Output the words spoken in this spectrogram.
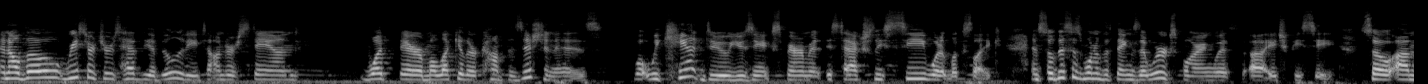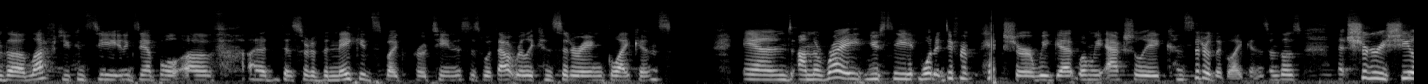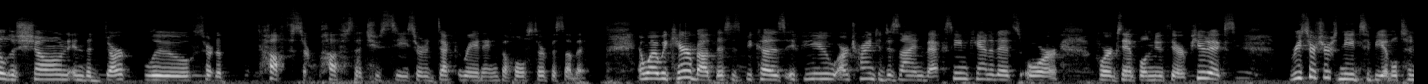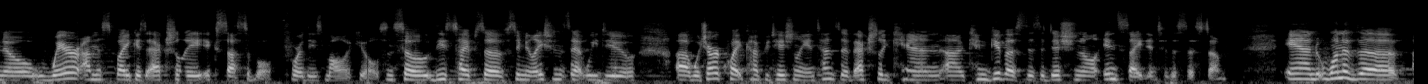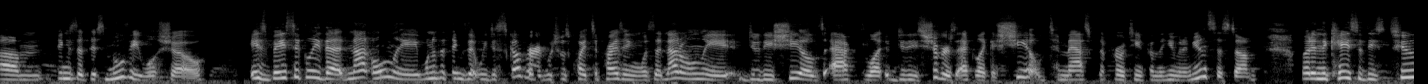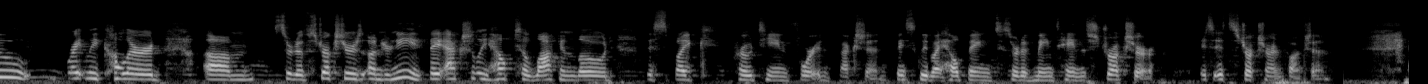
And although researchers have the ability to understand what their molecular composition is, what we can't do using experiment is to actually see what it looks like. And so this is one of the things that we're exploring with uh, HPC. So on the left, you can see an example of uh, the sort of the naked spike protein. This is without really considering glycans. And on the right, you see what a different picture we get when we actually consider the glycans. And those that sugary shield is shown in the dark blue sort of tufts or puffs that you see sort of decorating the whole surface of it. And why we care about this is because if you are trying to design vaccine candidates or, for example, new therapeutics, researchers need to be able to know where on the spike is actually accessible for these molecules. And so these types of simulations that we do, uh, which are quite computationally intensive, actually can, uh, can give us this additional insight into the system. And one of the um, things that this movie will show is basically that not only one of the things that we discovered which was quite surprising was that not only do these shields act like do these sugars act like a shield to mask the protein from the human immune system but in the case of these two brightly colored um, sort of structures underneath they actually help to lock and load this spike protein for infection basically by helping to sort of maintain the structure its, its structure and function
